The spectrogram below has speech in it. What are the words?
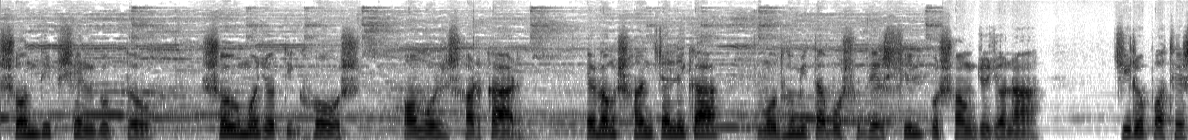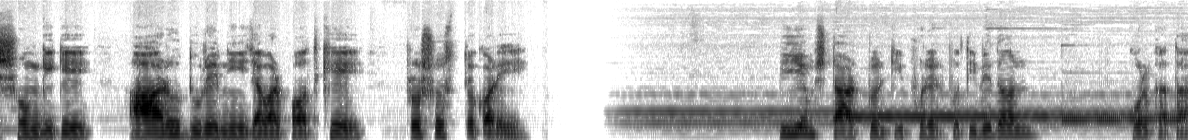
সন্দীপ সেনগুপ্ত, সৌম্যজ্যোতি ঘোষ, অমল সরকার এবং সঞ্চালিকা মধুমিতা বসুদের শিল্প সংযোজনা চিরপথের সঙ্গীকে আরও দূরে নিয়ে যাওয়ার পথকে প্রশস্ত করে। পিএম স্টার টোয়েন্টি ফোরের প্রতিবেদন, কলকাতা।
